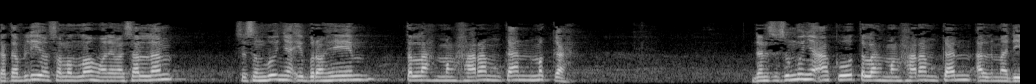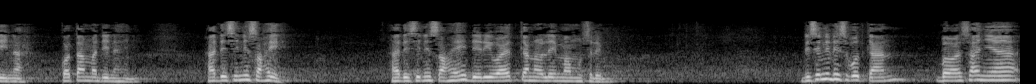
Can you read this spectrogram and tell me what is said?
Kata beliau sallallahu alaihi wasallam, sesungguhnya Ibrahim telah mengharamkan Mekah. Dan sesungguhnya aku telah mengharamkan Al-Madinah, kota Madinah ini. Hadis ini sahih. Hadis ini sahih diriwayatkan oleh Imam Muslim. Di sini disebutkan bahwasanya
